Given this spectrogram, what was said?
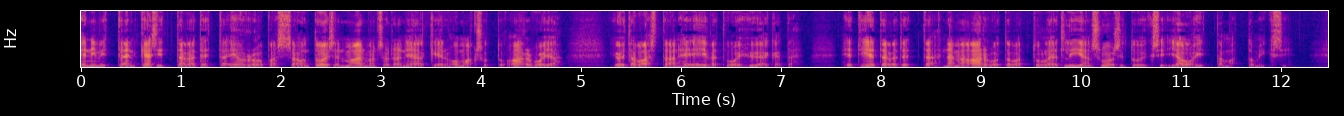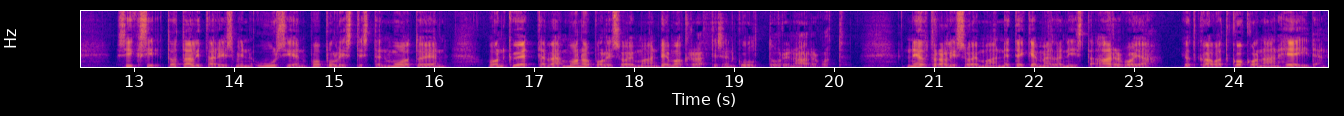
He nimittäin käsittävät, että Euroopassa on toisen maailmansodan jälkeen omaksuttu arvoja, joita vastaan he eivät voi hyökätä. He tietävät, että nämä arvot ovat tulleet liian suosituiksi ja ohittamattomiksi. Siksi totalitarismin uusien populististen muotojen on kyettävä monopolisoimaan demokraattisen kulttuurin arvot, neutralisoimaan ne tekemällä niistä arvoja, jotka ovat kokonaan heidän.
